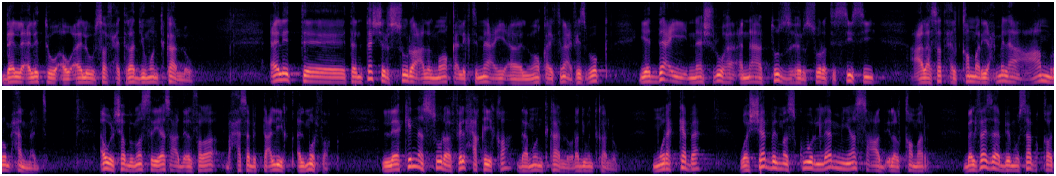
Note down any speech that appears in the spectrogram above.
ده اللي قالته أو قاله صفحة راديو مونت كارلو. قالت آه، تنتشر الصورة على المواقع الاجتماعي آه، المواقع الاجتماعي فيسبوك. يدعي ناشروها أنها تظهر صورة السيسي على سطح القمر يحملها عمرو محمد. أول شاب مصري يصعد إلى الفضاء بحسب التعليق المرفق. لكن الصورة في الحقيقة ده مونت كارلو راديو مونت كارلو مركبة والشاب المذكور لم يصعد إلى القمر بل فاز بمسابقة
